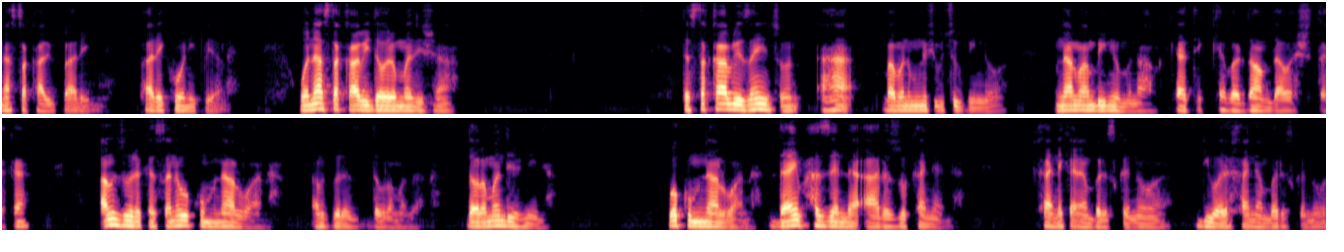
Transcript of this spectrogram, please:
ناستە قاوی پارەی نوێ پارەی کۆنی پێڵێ و ناستە قاوی دەورەمەدیشە دەستە قال وێزانین چۆن ئەها با من منشی بچوک بینەوە مناڵمان بینیوە مناڵ کاتێک کە بەردام داوە شتەکە ئەم زۆرە کەسانە وەکو مناڵوانە ئەم زۆرە دەوڵەمەدانە دەوڵەمەندیش نینە وەکو مناڵ وانە دایم حەزیان لە ئارەزوەکانیانە خانەکانیان بەرزکەنەوە دیوارە خانیان بەرزکەنەوە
